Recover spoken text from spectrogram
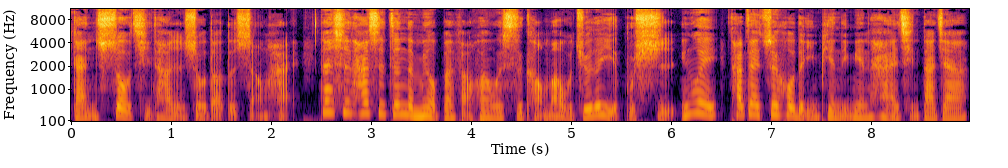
感受其他人受到的伤害。但是他是真的没有办法换位思考吗？我觉得也不是，因为他在最后的影片里面，他还请大家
